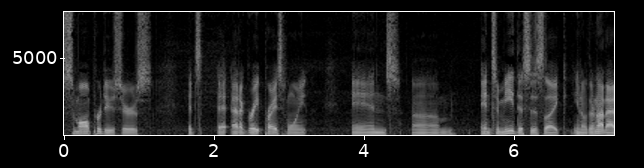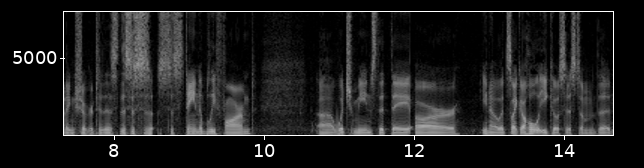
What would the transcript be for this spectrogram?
small producers. It's at a great price point. And um and to me this is like you know they're not adding sugar to this. This is sustainably farmed uh, which means that they are you know it's like a whole ecosystem. The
